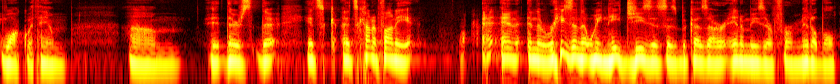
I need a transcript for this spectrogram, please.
walk with Him. Um, it, there's there, it's it's kind of funny, and and the reason that we need Jesus is because our enemies are formidable.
